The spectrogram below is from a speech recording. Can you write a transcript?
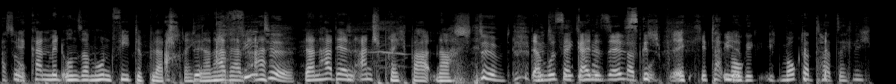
Achso. Er kann mit unserem Hund Fiete platt sprechen. der- Dann hat, er Fiete. dann hat er einen Ansprechpartner. Stimmt. Da muss er Fiete keine du plattbroten. Selbstgespräche ich, ich mag das tatsächlich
